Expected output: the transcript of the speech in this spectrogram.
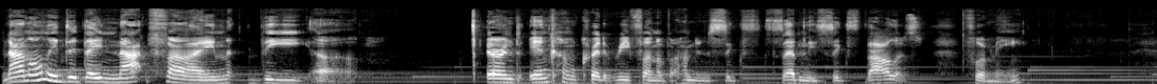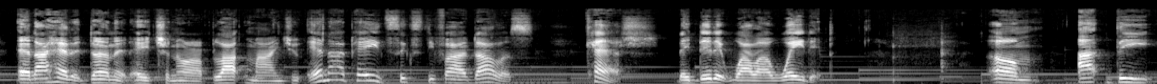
Not only did they not find the uh, earned income credit refund of $176 for me, and I had it done at H&R Block, mind you, and I paid $65 cash. They did it while I waited. Um, I, the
